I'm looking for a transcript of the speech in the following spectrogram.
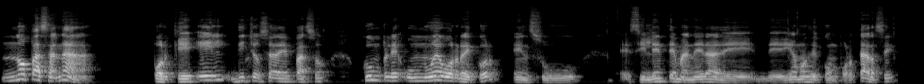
no pasa nada, porque él, dicho sea de paso, cumple un nuevo récord en su silente manera de, digamos, de comportarse,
